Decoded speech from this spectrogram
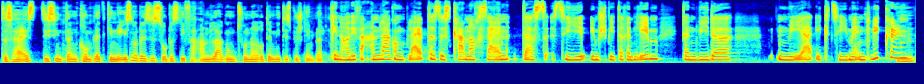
Das heißt, die sind dann komplett genesen oder ist es so, dass die Veranlagung zu Neurodermitis bestehen bleibt? Genau, die Veranlagung bleibt. Also es kann auch sein, dass sie im späteren Leben dann wieder mehr Ekzeme entwickeln. Mhm.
